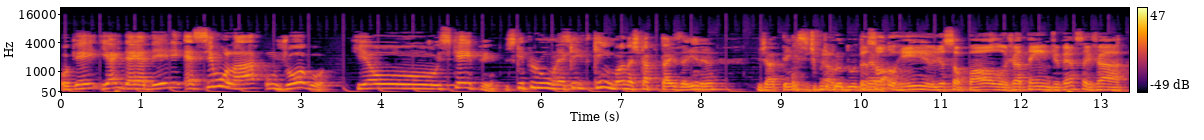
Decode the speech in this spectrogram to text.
ok? E a ideia dele é simular um jogo que é o Escape. Escape Room, né? Quem, quem mora nas capitais aí, né? Já tem esse tipo de O produto, pessoal né? do? Rio, de São Paulo, já tem diversas já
